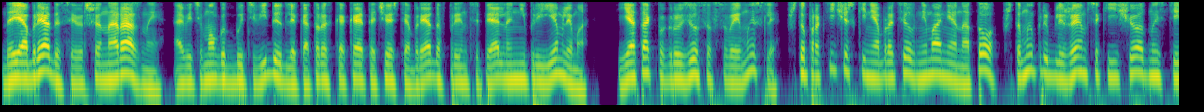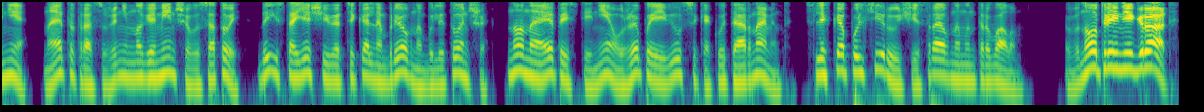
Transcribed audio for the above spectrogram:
Да и обряды совершенно разные, а ведь могут быть виды, для которых какая-то часть обрядов принципиально неприемлема. Я так погрузился в свои мысли, что практически не обратил внимания на то, что мы приближаемся к еще одной стене, на этот раз уже немного меньше высотой, да и стоящие вертикально бревна были тоньше, но на этой стене уже появился какой-то орнамент, слегка пульсирующий с равным интервалом. «Внутренний град!»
